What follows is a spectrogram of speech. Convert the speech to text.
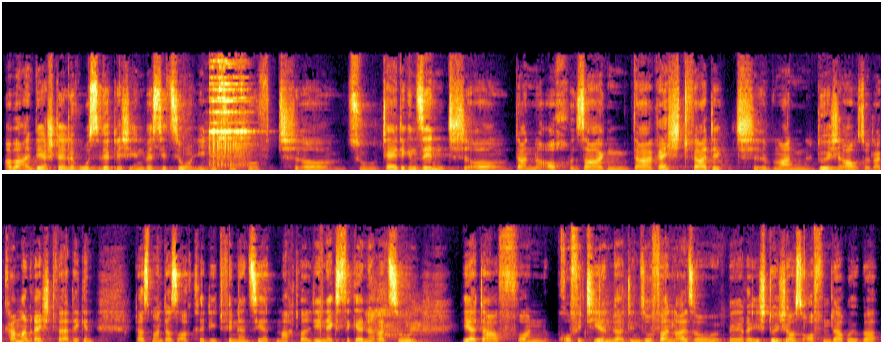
Aber an der Stelle, wo es wirklich Investitionen in die Zukunft äh, zu tätigen sind, äh, dann auch sagen, da rechtfertigt man durchaus oder kann man rechtfertigen, dass man das auch kreditfinanziert macht, weil die nächste Generation ja davon profitieren wird. Insofern also wäre ich durchaus offen darüber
